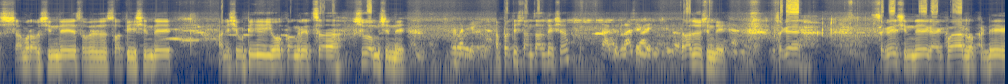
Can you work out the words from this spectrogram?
शामराव शिंदे सव- स्वाती शिंदे आणि शेवटी युवक काँग्रेसचा शिवम शिंदे. प्रतिष्ठानचा अध्यक्ष? राजू शिंदे. सगळे सगळे शिंदे गायकवाड लोखंडे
